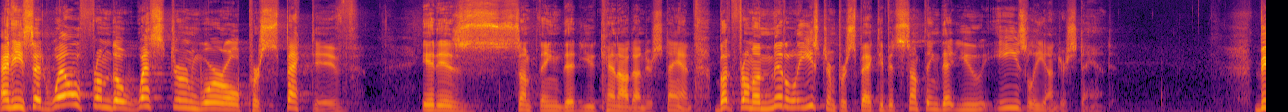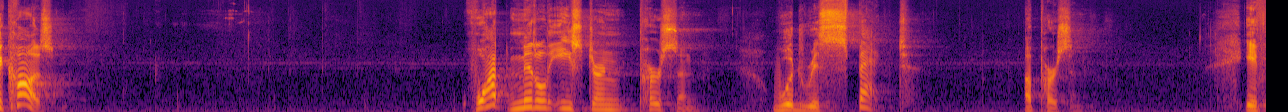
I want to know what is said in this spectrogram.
and he said, Well, from the Western world perspective, it is something that you cannot understand. But from a Middle Eastern perspective, it's something that you easily understand. Because what Middle Eastern person would respect a person if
